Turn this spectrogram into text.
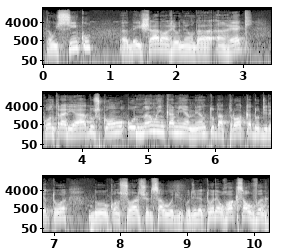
Então os cinco uh, deixaram a reunião da ANREC contrariados com o não encaminhamento da troca do diretor do consórcio de saúde. O diretor é o Roque Salvan.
